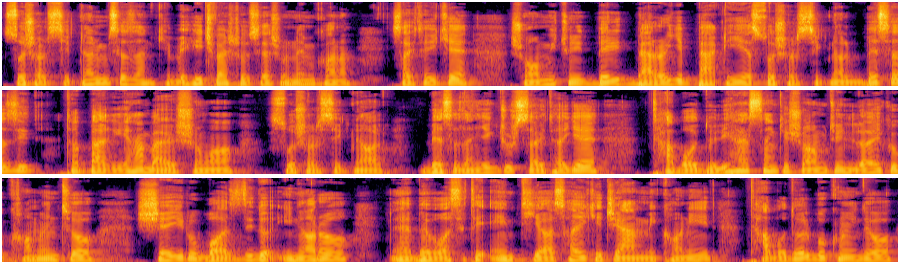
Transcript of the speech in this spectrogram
سوشال سیگنال می‌سازن که به هیچ وجه توصیهشون نمی‌کنم سایت هایی که شما می‌تونید برید برای بقیه social signal بسازید تا بقیه هم برای شما social signal بسازن. یک جور سایت های تبادلی هستن که شما می‌تونید لایک و کامنت و share و بازدید و اینا رو به واسطه امتیازهایی که جمع می‌کنید تبادل بکنید و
